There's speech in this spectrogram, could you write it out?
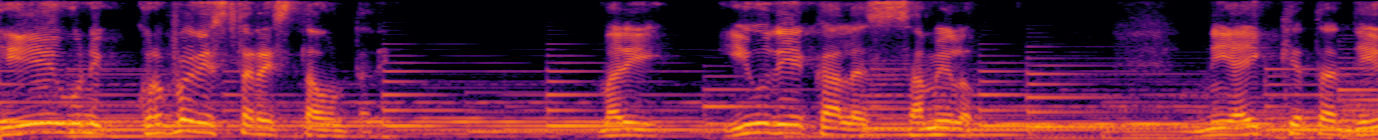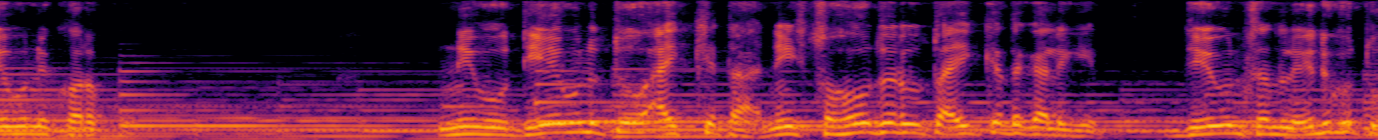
దేవుని కృప విస్తరిస్తూ ఉంటుంది. మరి ఈ ఉదయకాల సమయంలో నీ ఐక్యత దేవుని కొరకు నీవు దేవునితో ఐక్యత నీ సహోదరులతో ఐక్యత కలిగి దేవుని సందులో ఎదుగుతూ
